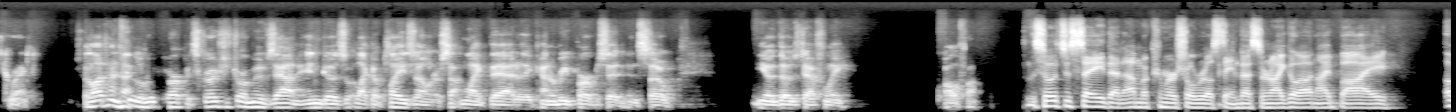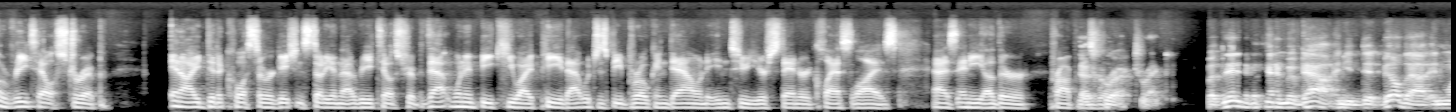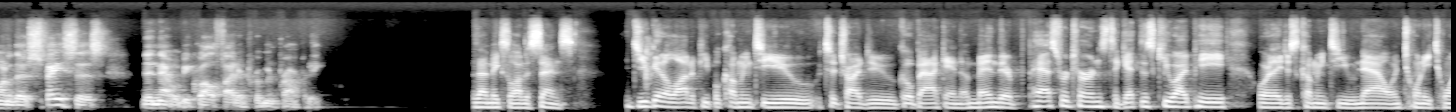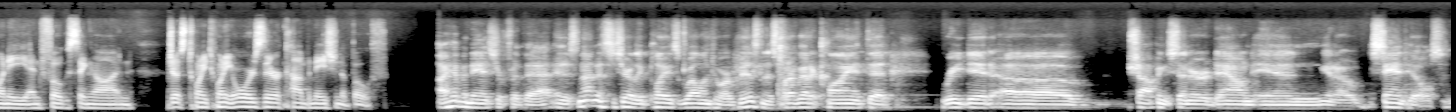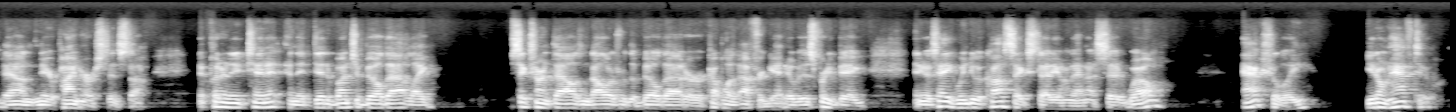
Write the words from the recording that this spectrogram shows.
correct. A lot of times people repurpose. Grocery store moves out and in goes like a play zone or something like that, or they kind of repurpose it, and so you know those definitely qualify. So let's just say that I'm a commercial real estate investor and I go out and I buy a retail strip and I did a cost segregation study on that retail strip, that wouldn't be QIP. That would just be broken down into your standard class lives as any other property. That's correct. Correct. But then if a tenant moved out and you did build out in one of those spaces, then that would be qualified improvement property. That makes a lot of sense. Do you get a lot of people coming to you to try to go back and amend their past returns to get this QIP, or are they just coming to you now in 2020 and focusing on just 2020, or is there a combination of both? I have an answer for that, and it's not necessarily plays well into our business, but I've got a client that redid a shopping center down in you know Sandhills, down near Pinehurst and stuff. They put a new tenant, and they did a bunch of build out, like six hundred thousand dollars worth of build out, or a couple of I forget. It was, it was pretty big. And he goes, "Hey, can we do a cost seg study on that?" And I said, "Well, actually, you don't have to."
